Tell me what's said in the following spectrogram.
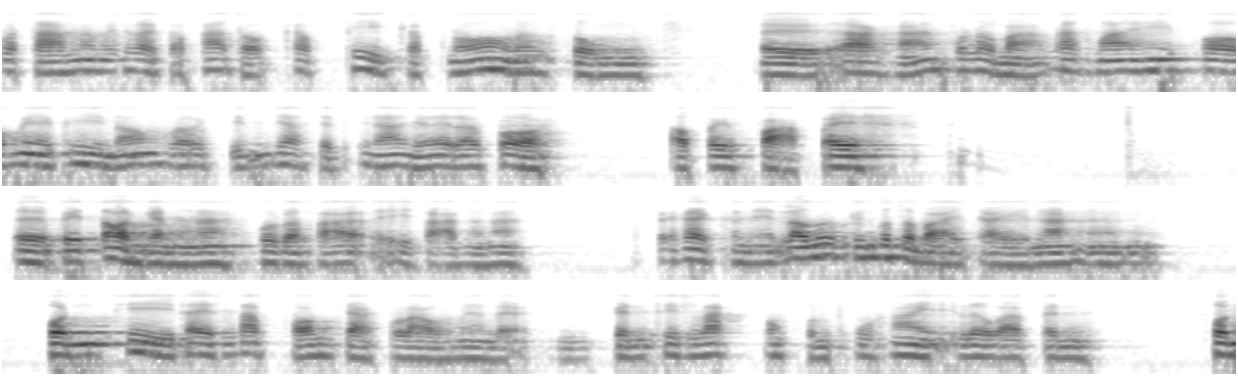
ก็ตามนะไม่ใช่ว่ากับพระต่อกับพี่กับน้องเราส่งเอออาหารผลไม้รากไม้ให้พ่อแม่พี่น้องเรากินญาติพี่น้องอย่างไรแล้วก็เอาไปฝากไป เออไปต้อนกันนะนะพูดภาษาอีสานนะนะ ไปให้กันนี่ยเรารู้ถึงก็สบายใจนะคนที่ได้รับของจากเราเนี่ยแหละ เป็นที่รักของคนผู้ให้หรือว่าเป็นคน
